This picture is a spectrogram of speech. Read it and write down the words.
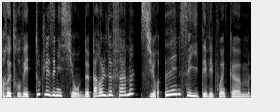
Retrouvez toutes les émissions de Paroles de femmes sur emcitv.com.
